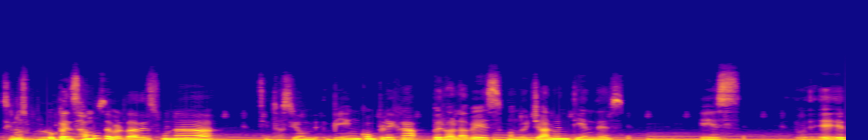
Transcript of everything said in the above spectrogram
si nos lo pensamos de verdad, es una situación bien compleja, pero a la vez cuando ya lo entiendes, es, eh,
